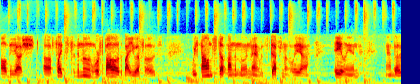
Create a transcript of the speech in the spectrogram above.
all the uh, sh- uh, flights to the moon were followed by UFOs. We found stuff on the moon that was definitely uh, alien, and uh,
